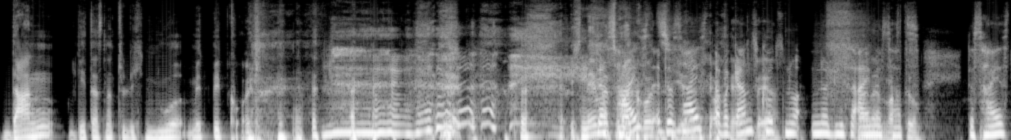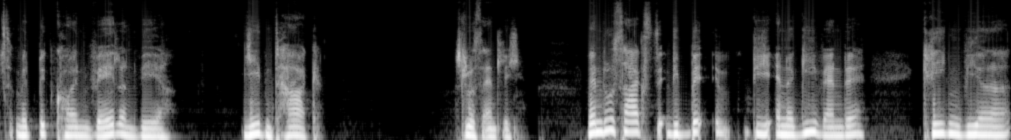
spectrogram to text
dann geht das natürlich nur mit Bitcoin. Ich nehme Das jetzt mal heißt, kurz das hier- heißt aber Okay, ganz Lea. kurz nur, nur dieser eine Satz. du. Das heißt, mit Bitcoin wählen wir jeden Tag. Schlussendlich. Wenn du sagst, die, die Energiewende kriegen wir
